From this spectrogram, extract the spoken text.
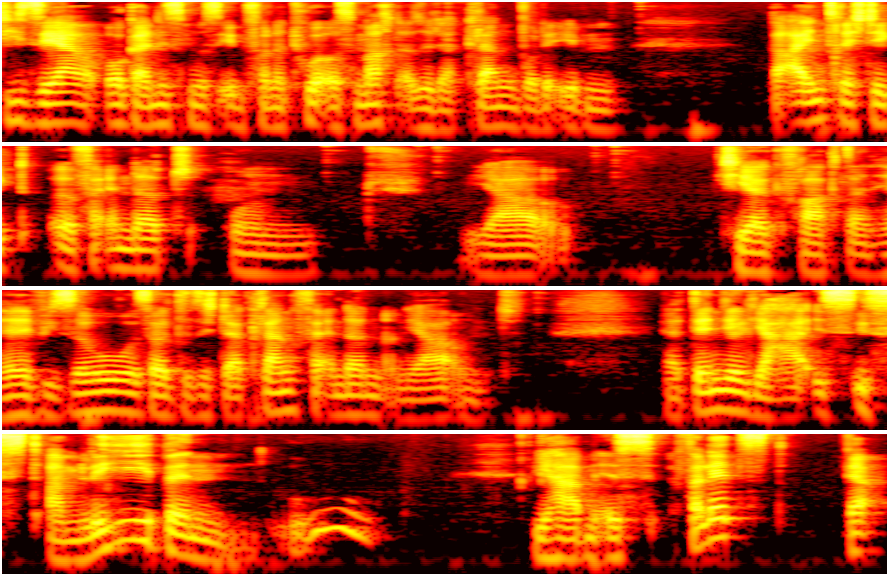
dieser Organismus eben von Natur aus macht. Also der Klang wurde eben beeinträchtigt, äh, verändert. Und ja, Tier fragt dann, hä, wieso sollte sich der Klang verändern? Und ja, und ja, Daniel, ja, es ist am Leben. Uh, wir haben es verletzt. Ja,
